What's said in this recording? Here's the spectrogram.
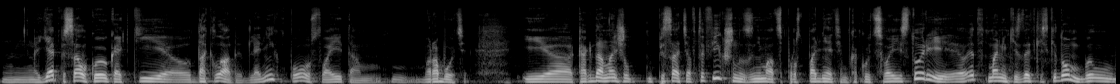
я писал кое-какие доклады для них по своей там работе. И э, когда начал писать автофикшн и заниматься просто поднятием какой-то своей истории, этот маленький издательский дом был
